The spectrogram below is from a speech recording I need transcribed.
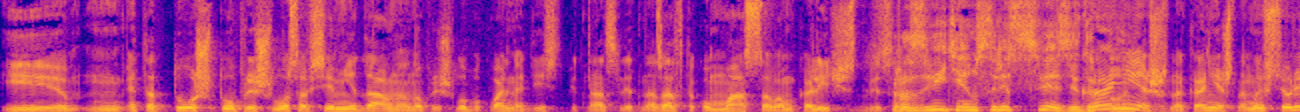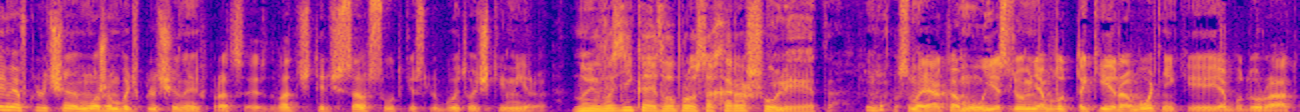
И это то, что пришло совсем недавно, оно пришло буквально 10-15 лет назад в таком массовом количестве. С развитием средств связи. Конечно, конечно. Мы все время включены, можем быть включены в процесс. 24 часа в сутки с любой точки мира. Ну и возникает вопрос, а хорошо ли это? Ну, смотря кому. Если у меня будут такие работники, я буду рад.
